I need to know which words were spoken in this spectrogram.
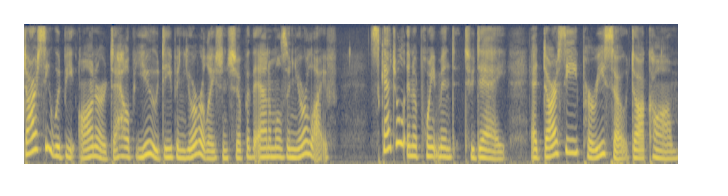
Darcy would be honored to help you deepen your relationship with animals in your life. Schedule an appointment today at darcypariso.com.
